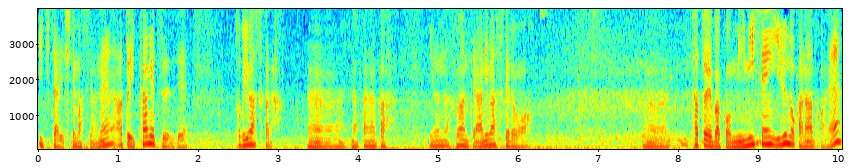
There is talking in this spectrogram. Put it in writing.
生きたりしてますよね。あと1ヶ月で飛びますから。うんなかなかいろんな不安定ありますけども、うん、例えばこう耳栓いるのかなとかね、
